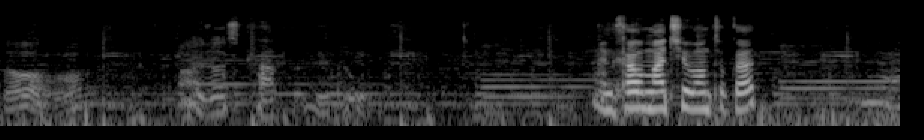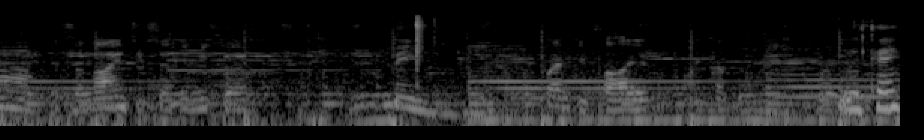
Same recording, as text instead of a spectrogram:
So I just cut a little. And how much you want to cut? Yeah, it's a 90 centimeter, maybe 25. I cut away. Okay.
